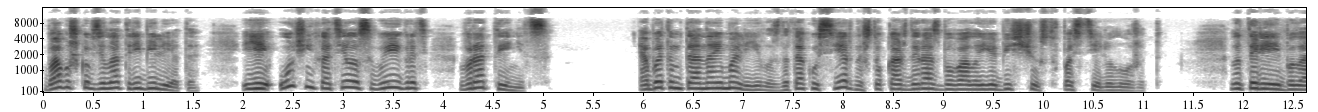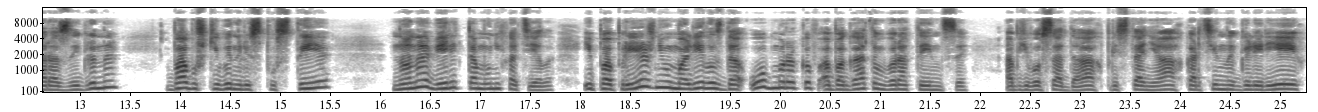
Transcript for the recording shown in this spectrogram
бабушка взяла три билета, и ей очень хотелось выиграть воротынец. Об этом-то она и молилась, да так усердно, что каждый раз, бывало, ее без чувств в постель уложит. Лотерея была разыграна, бабушки вынулись пустые, но она верить тому не хотела и по-прежнему молилась до обмороков о богатом воротынце, об его садах, пристанях, картинных галереях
